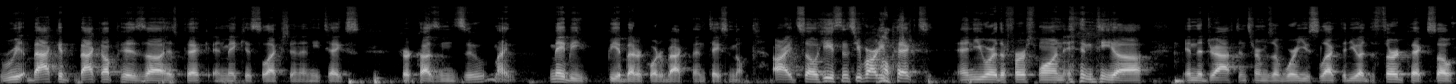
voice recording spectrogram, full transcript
re- back it back up his uh, his pick and make his selection, and he takes Kirk Cousins, who might maybe be a better quarterback than Taysom Hill. All right, so Heath, since you've already picked and you are the first one in the uh, in the draft in terms of where you selected, you had the third pick. So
